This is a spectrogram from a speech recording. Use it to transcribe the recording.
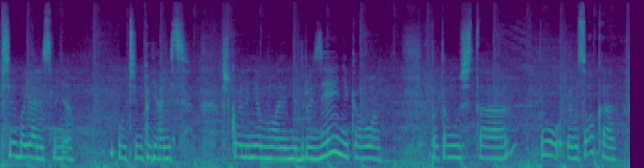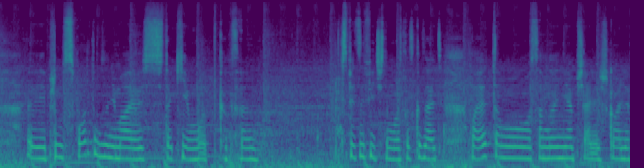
Все боялись меня, очень боялись в школе не было ни друзей, никого, потому что, ну, я высокая, и плюс спортом занимаюсь таким вот как-то специфичным, можно сказать. Поэтому со мной не общались в школе.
